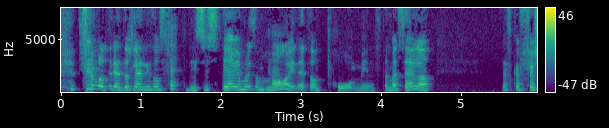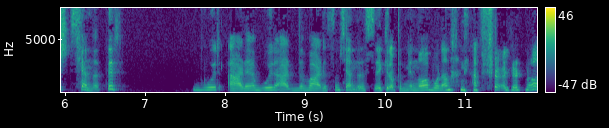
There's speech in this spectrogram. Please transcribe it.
Så jeg måtte rett og slett liksom sette det i system. Jeg må liksom ha mm. inn et sånn påminnelse til meg selv at jeg skal først kjenne etter. Hvor er, det, hvor er det, hva er det som kjennes i kroppen min nå? Hvordan er det jeg føler nå?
